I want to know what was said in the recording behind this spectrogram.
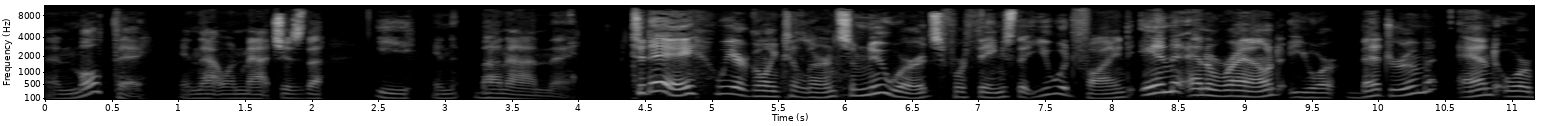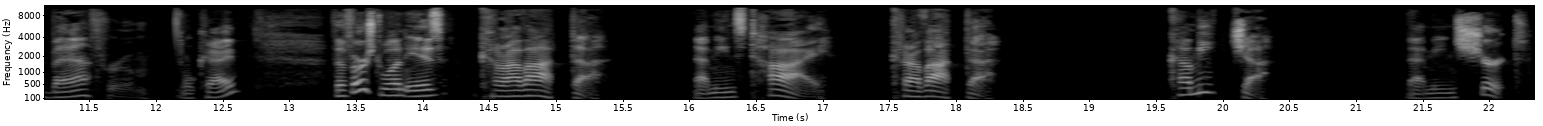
And molte in that one matches the E in banane. Today, we are going to learn some new words for things that you would find in and around your bedroom and or bathroom. Okay? The first one is cravatta. That means tie. Cravatta. Camicia. That means shirt.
